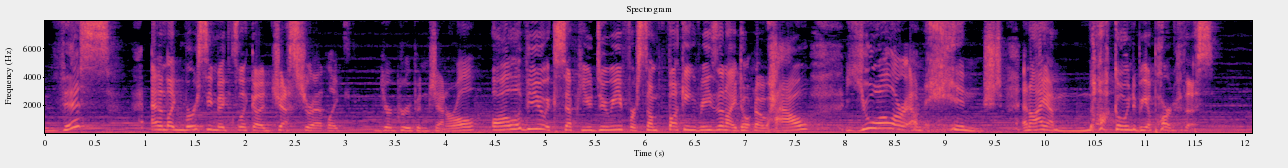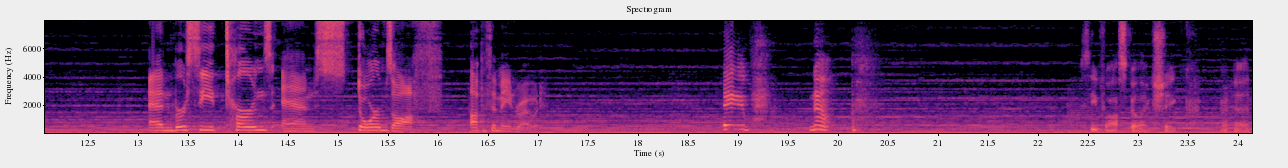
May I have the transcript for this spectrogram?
This and like Mercy makes like a gesture at like your group in general. All of you except you, Dewey, for some fucking reason I don't know how. You all are unhinged, and I am not going to be a part of this. And Mercy turns and storms off up the main road. Babe, no. See Voska like shake her head.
